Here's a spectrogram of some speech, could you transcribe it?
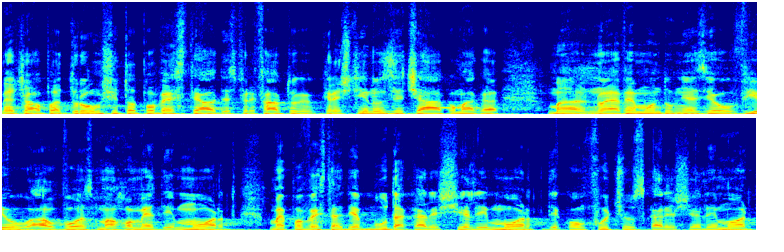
mergeau pe drum și tot povesteau despre faptul că creștinul zicea acum că, mă, noi avem un Dumnezeu viu, au fost Mahomed e mort, mai povestea de Buddha care și el e mort, de Confucius care și el e mort.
